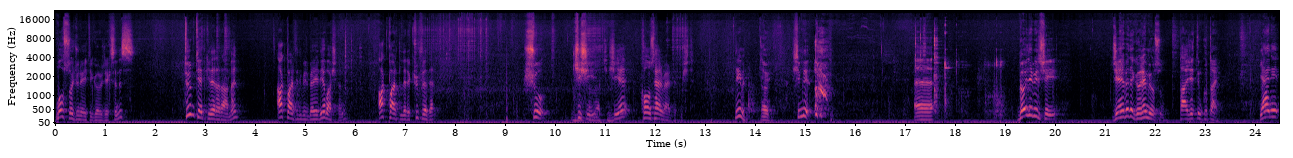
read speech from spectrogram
Mosso Cüneyt'i göreceksiniz. Tüm tepkilere rağmen AK Partili bir belediye başkanı AK Partililere küfreden şu kişiyi, kişiye konser verdirmişti. Değil mi? Evet. Şimdi eee, böyle bir şeyi CHP'de göremiyorsun Taceddin Kutay. Yani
